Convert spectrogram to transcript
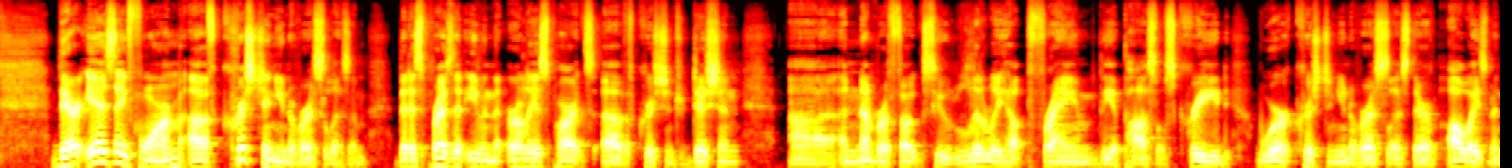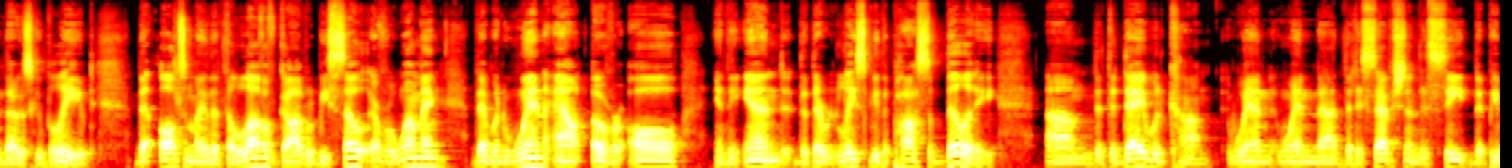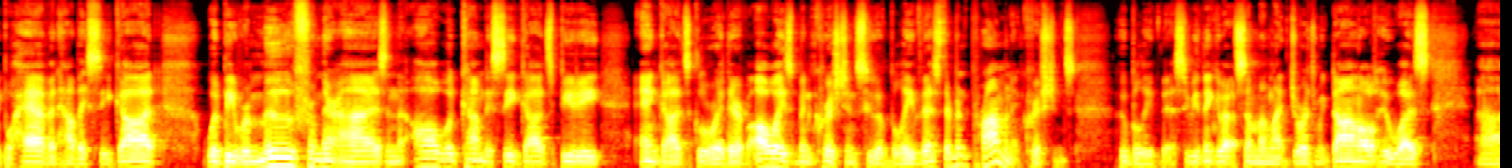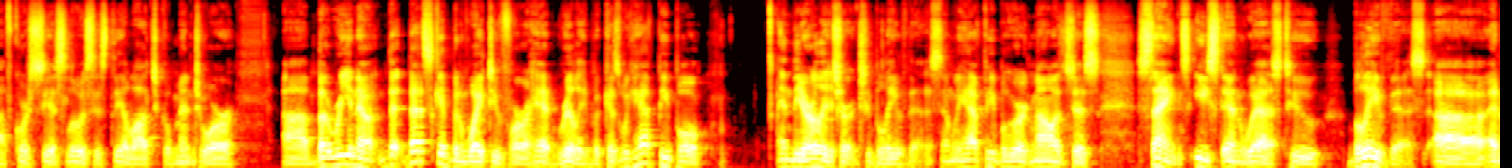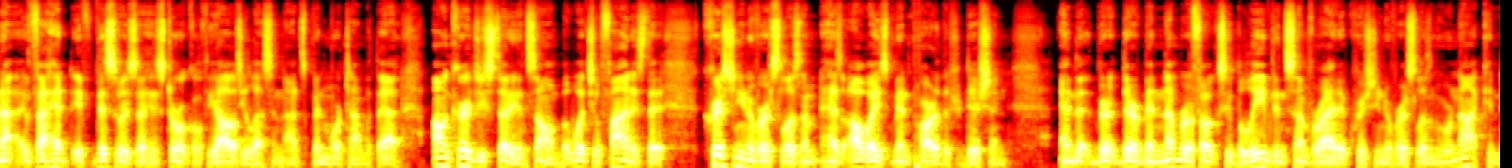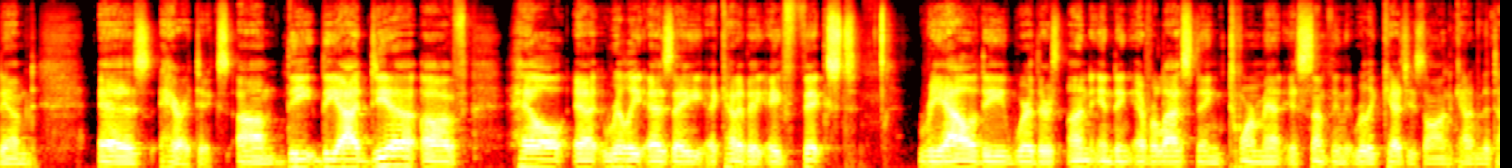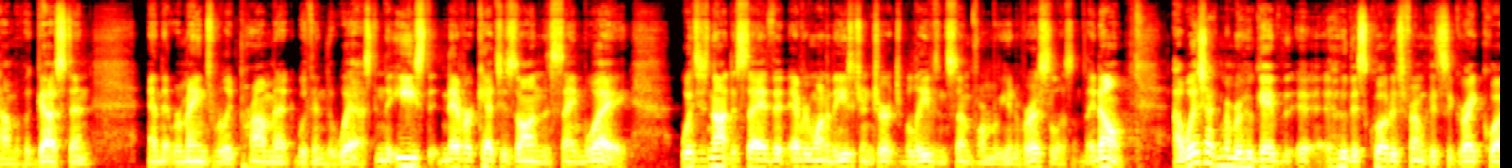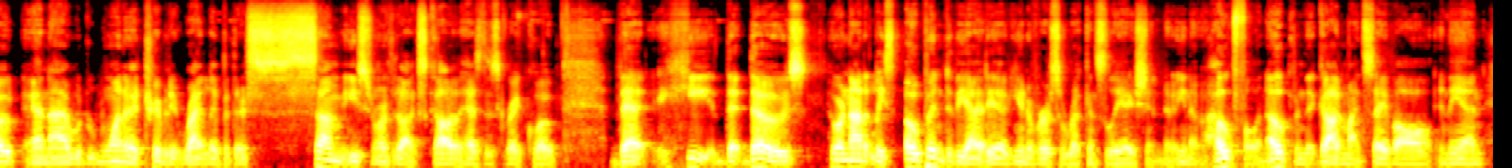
There is a form of Christian universalism that is present even in the earliest parts of Christian tradition. Uh, a number of folks who literally helped frame the Apostles' Creed were Christian Universalists. There have always been those who believed that ultimately that the love of God would be so overwhelming that would win out over all in the end, that there would at least be the possibility um, that the day would come when when uh, the deception and deceit that people have and how they see God would be removed from their eyes and that all would come to see God's beauty and God's glory. There have always been Christians who have believed this. There have been prominent Christians who believe this. If you think about someone like George MacDonald, who was of course, C.S. Lewis is theological mentor. Uh, but you know that that's skipping way too far ahead, really, because we have people in the early church who believe this, and we have people who are acknowledged as saints, east and west, who believe this. Uh, and I, if I had, if this was a historical theology lesson, I'd spend more time with that. I'll encourage you to study and so on. But what you'll find is that Christian universalism has always been part of the tradition and there have been a number of folks who believed in some variety of Christian universalism who were not condemned as heretics. Um, the the idea of hell at really as a, a kind of a, a fixed reality where there's unending, everlasting torment is something that really catches on kind of in the time of Augustine and that remains really prominent within the West. In the East, it never catches on the same way, which is not to say that everyone in the Eastern Church believes in some form of universalism. They don't. I wish I could remember who gave uh, who this quote is from because it's a great quote, and I would want to attribute it rightly. But there's some Eastern Orthodox scholar that has this great quote that he that those who are not at least open to the idea of universal reconciliation, you know, hopeful and open that God might save all in the end,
